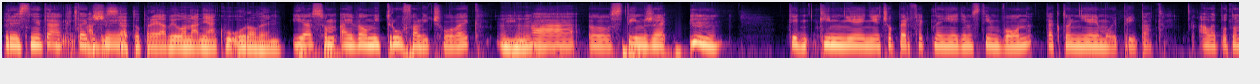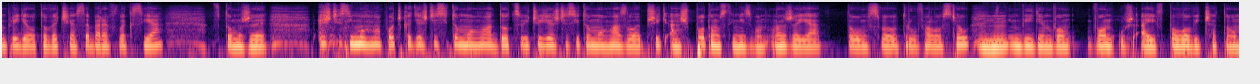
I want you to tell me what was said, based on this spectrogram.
presne tak, takže... aby sa to prejavilo na nejakú úroveň. ja som aj veľmi trúfalý človek uh-huh. a uh, s tým, že keď, kým nie je niečo perfektné, nejdem s tým von, tak to nie je môj prípad. Ale potom príde o to väčšia sebareflexia v tom, že ešte si mohla počkať, ešte si to mohla docvičiť, ešte si to mohla zlepšiť, až potom s tým ísť von. Lenže ja tou svojou trúfalosťou uh-huh. s tým výjdem von, von už aj v polovičatom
